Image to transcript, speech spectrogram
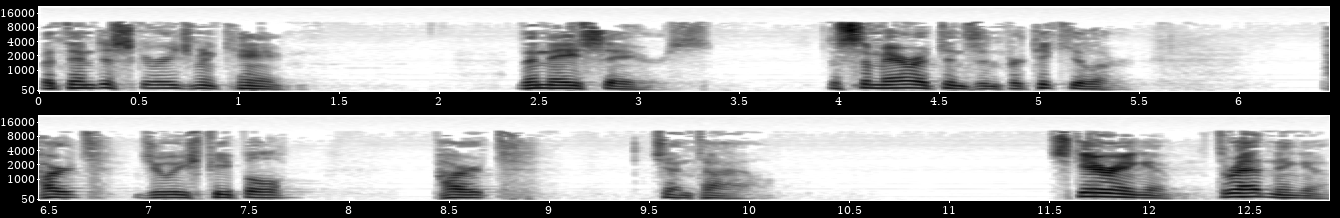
But then discouragement came. The naysayers, the Samaritans in particular, part Jewish people, part Gentile, scaring him, threatening him.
